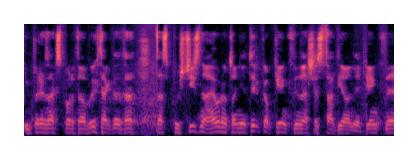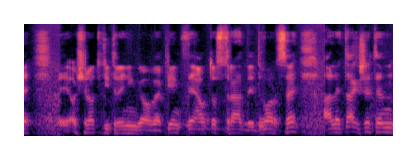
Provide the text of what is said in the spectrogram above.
imprezach sportowych. Tak, ta, ta, spuścizna euro to nie tylko piękne nasze stadiony, piękne e, ośrodki treningowe, piękne autostrady, dworce, ale także ten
